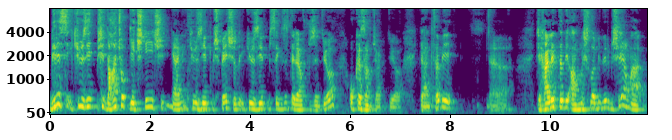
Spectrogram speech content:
birisi 270'i daha çok geçtiği için yani 275 ya da 278'i telaffuz ediyor. O kazanacak diyor. Yani tabii cehalet tabii anlaşılabilir bir şey ama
